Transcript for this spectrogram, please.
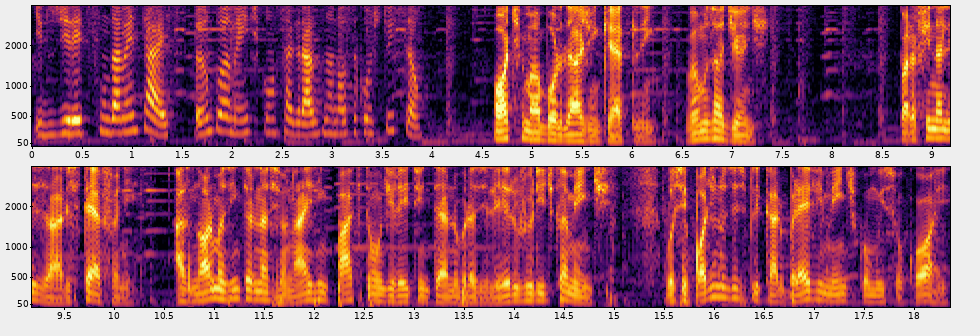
e dos direitos fundamentais, amplamente consagrados na nossa Constituição. Ótima abordagem, Kathleen. Vamos adiante. Para finalizar, Stephanie, as normas internacionais impactam o direito interno brasileiro juridicamente. Você pode nos explicar brevemente como isso ocorre?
